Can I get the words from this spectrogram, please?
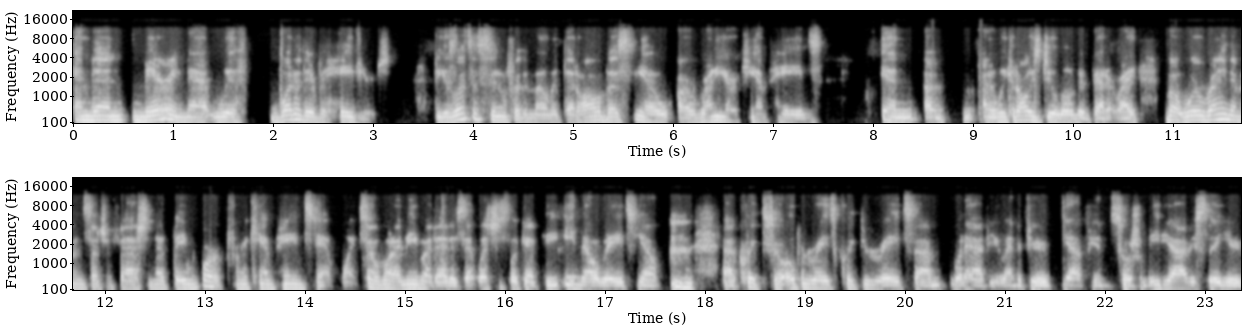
and then marrying that with what are their behaviors because let's assume for the moment that all of us, you know, are running our campaigns and I mean, we could always do a little bit better, right? But we're running them in such a fashion that they work from a campaign standpoint. So what I mean by that is that let's just look at the email rates, you know, uh, click so open rates, click through rates, um, what have you. And if you're yeah, if you're in social media, obviously you're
